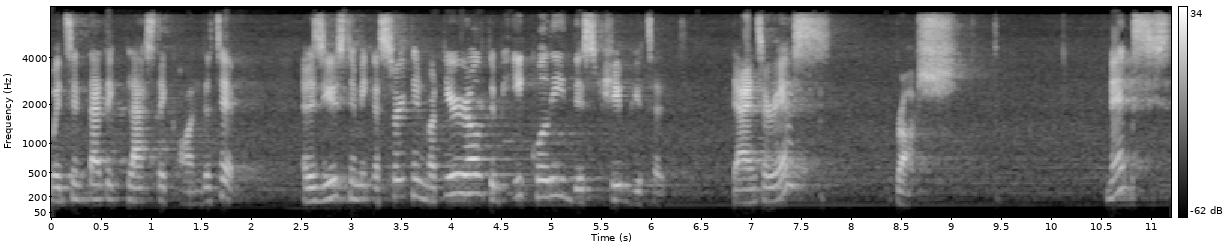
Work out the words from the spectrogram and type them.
with synthetic plastic on the tip. It is used to make a certain material to be equally distributed. The answer is brush. Next,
